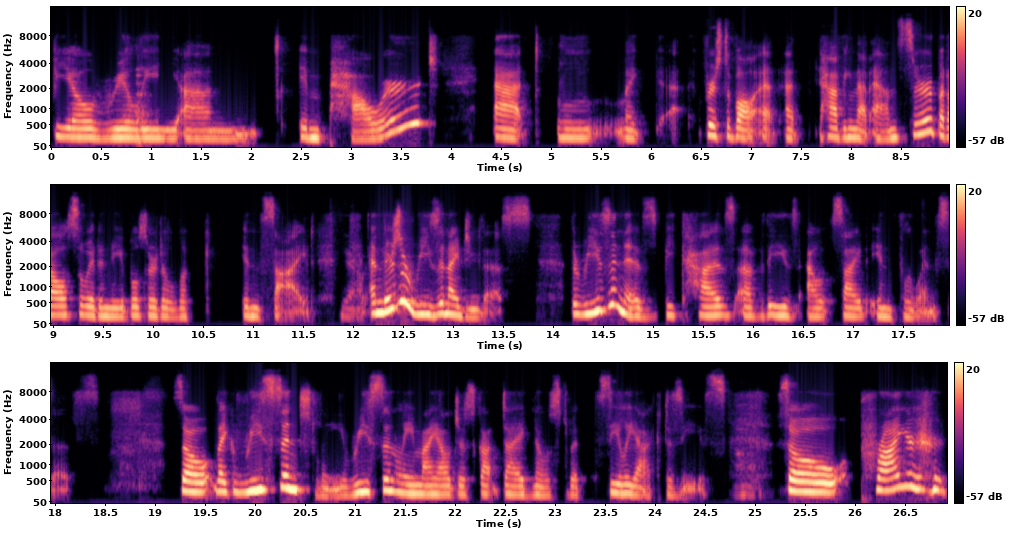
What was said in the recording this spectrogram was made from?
feel really um, empowered at like first of all at, at having that answer but also it enables her to look inside yeah and there's a reason i do this the reason is because of these outside influences. So, like recently, recently, Mayel just got diagnosed with celiac disease. So, prior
